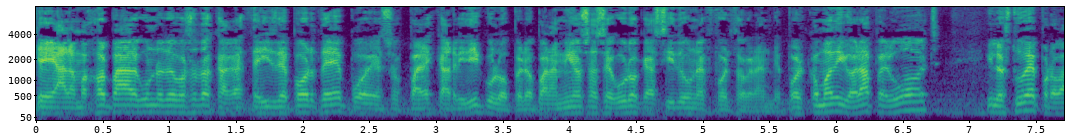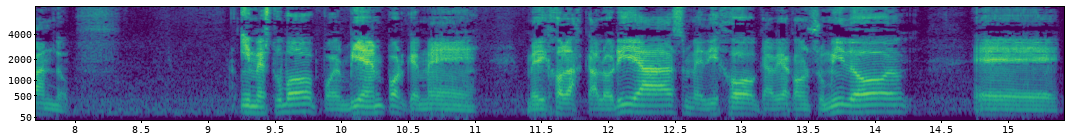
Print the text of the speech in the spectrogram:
que a lo mejor para algunos de vosotros que hacéis deporte, pues os parezca ridículo, pero para mí os aseguro que ha sido un esfuerzo grande. Pues como digo, el Apple Watch y lo estuve probando. Y me estuvo pues bien porque me, me dijo las calorías, me dijo que había consumido, eh,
